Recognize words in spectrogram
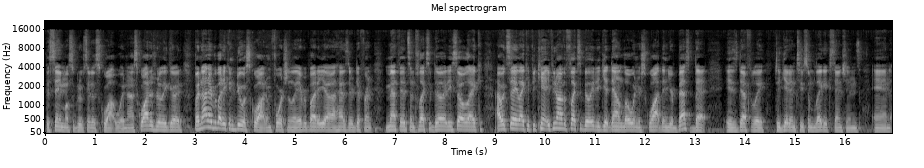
the same muscle groups that a squat would. Now, a squat is really good, but not everybody can do a squat. Unfortunately, everybody uh, has their different methods and flexibility. So, like I would say, like if you can't, if you don't have the flexibility to get down low in your squat, then your best bet is definitely to get into some leg extensions and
